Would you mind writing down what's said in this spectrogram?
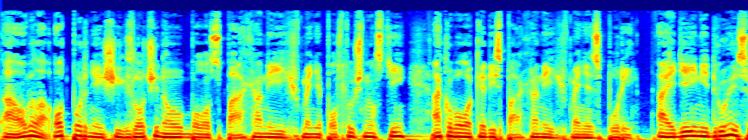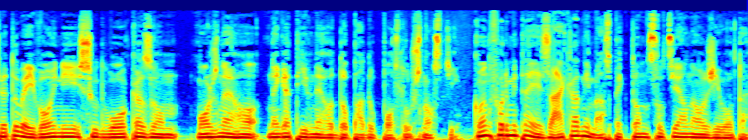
a oveľa odpornejších zločinov bolo spáchaných v mene poslušnosti, ako bolo kedy spáchaných v mene zbury. Aj dejiny druhej svetovej vojny sú dôkazom možného negatívneho dopadu poslušnosti. Konformita je základným aspektom sociálneho života.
